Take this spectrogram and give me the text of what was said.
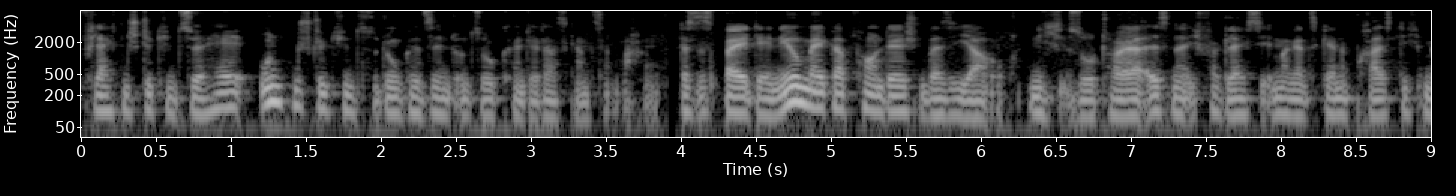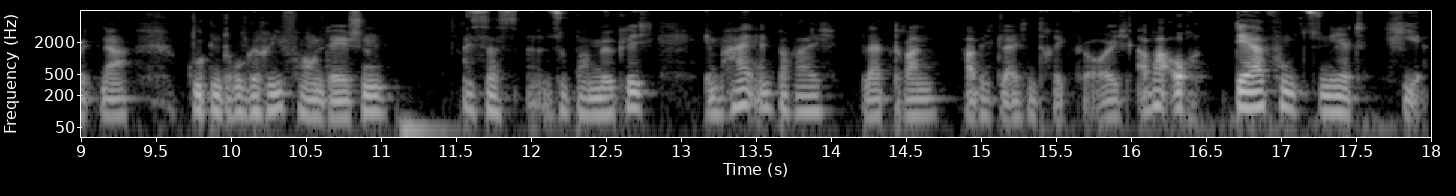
vielleicht ein Stückchen zu hell und ein Stückchen zu dunkel sind und so könnt ihr das Ganze machen. Das ist bei der Neo Makeup Foundation, weil sie ja auch nicht so teuer ist. Ne? Ich vergleiche sie immer ganz gerne preislich mit einer guten Drogerie Foundation. Ist das äh, super möglich. Im High-End-Bereich, bleibt dran, habe ich gleich einen Trick für euch. Aber auch der funktioniert hier.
